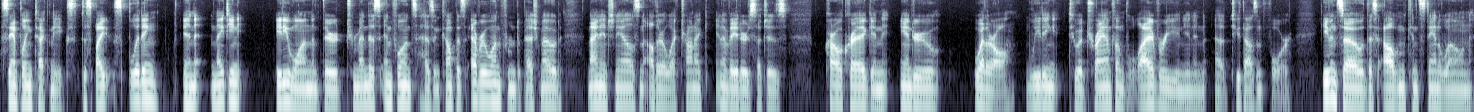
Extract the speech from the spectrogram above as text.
sampling techniques. Despite splitting in 1981, their tremendous influence has encompassed everyone from Depeche Mode, Nine Inch Nails, and other electronic innovators such as Carl Craig and Andrew Weatherall, leading to a triumphant live reunion in uh, 2004. Even so, this album can stand alone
